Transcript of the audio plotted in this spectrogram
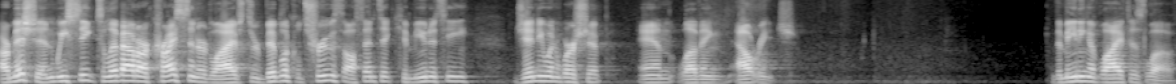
Our mission, we seek to live out our Christ centered lives through biblical truth, authentic community, genuine worship, and loving outreach. The meaning of life is love,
